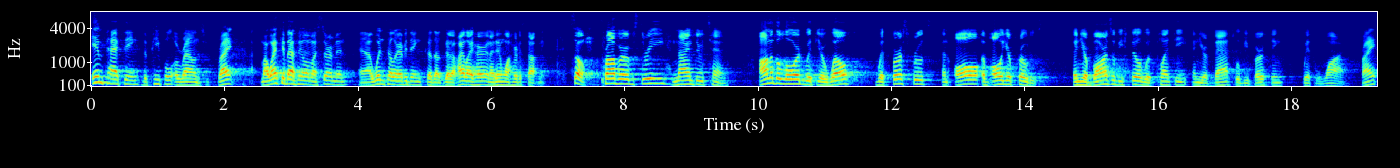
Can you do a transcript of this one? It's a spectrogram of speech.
impacting the people around you, right? My wife kept asking me about my sermon, and I wouldn't tell her everything because I was going to highlight her and I didn't want her to stop me. So, Proverbs 3 9 through 10. Honor the Lord with your wealth, with first fruits, and all of all your produce. Then your barns will be filled with plenty, and your vats will be bursting with wine. Right?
